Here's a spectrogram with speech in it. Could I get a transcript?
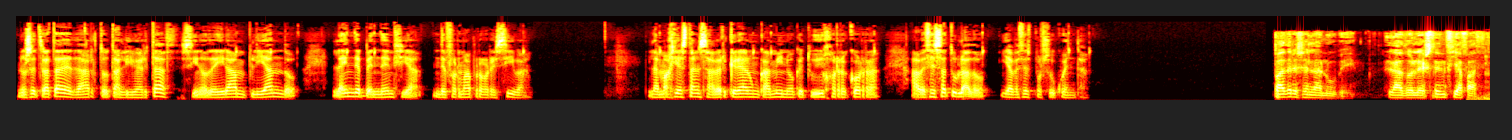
No se trata de dar total libertad, sino de ir ampliando la independencia de forma progresiva. La magia está en saber crear un camino que tu hijo recorra, a veces a tu lado y a veces por su cuenta. Padres en la nube. La adolescencia fácil.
